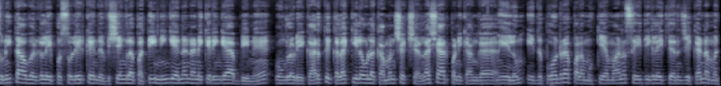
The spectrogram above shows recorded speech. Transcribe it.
சுனிதா அவர்கள் இப்போ சொல்லியிருக்க இந்த விஷயங்களை பத்தி நீங்க என்ன நினைக்கிறீங்க அப்படின்னு உங்களுடைய கருத்துக்களை கீழே உள்ள கமெண்ட் செக்ஷன்ல ஷேர் பண்ணிக்காங்க. மேலும் இது போன்ற பல முக்கியமான செய்திகளை தெரிஞ்சுக்க நம்ம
